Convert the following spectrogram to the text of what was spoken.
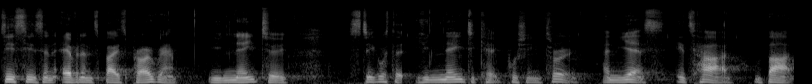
this is an evidence based program. You need to stick with it. You need to keep pushing through. And yes, it's hard, but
